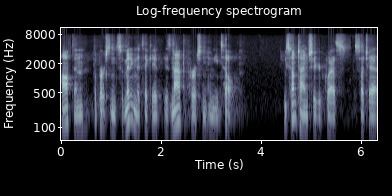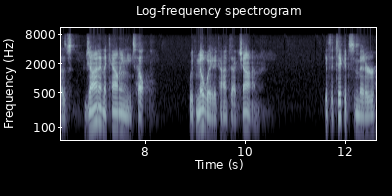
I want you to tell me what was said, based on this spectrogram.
Often, the person submitting the ticket is not the person who needs help. We sometimes see requests such as, John in accounting needs help with no way to contact John. If the ticket submitter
